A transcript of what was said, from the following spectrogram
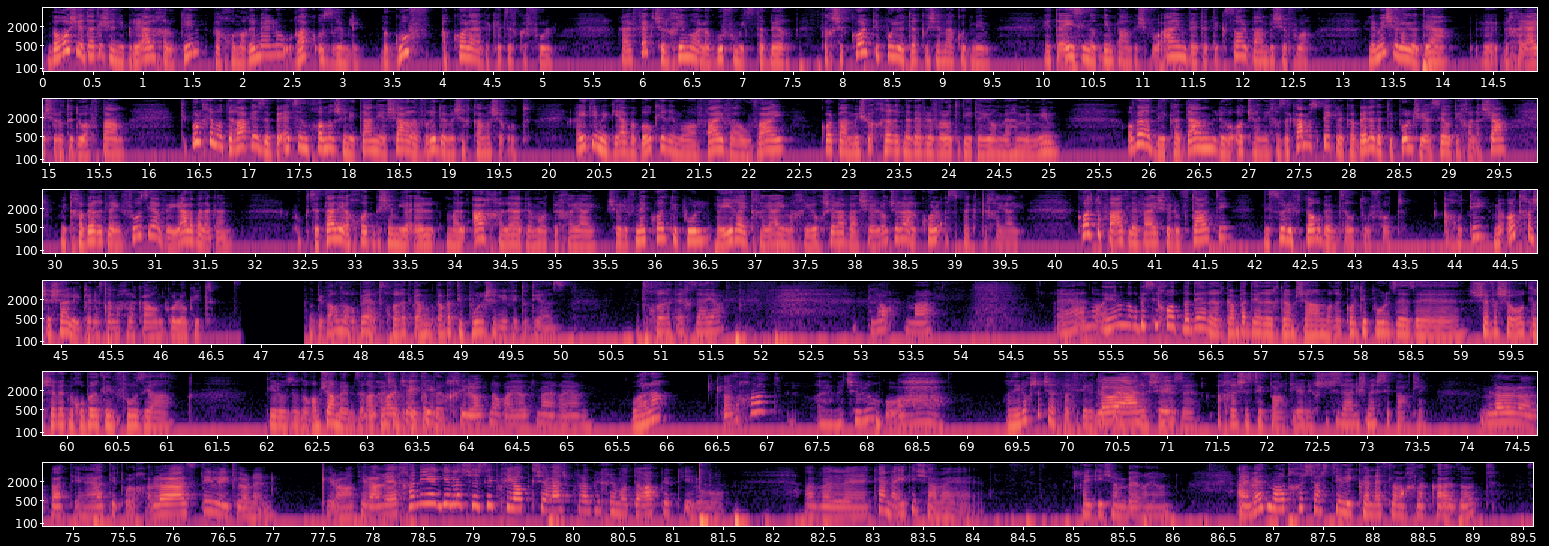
בראש ידעתי שאני בריאה לחלוטין, והחומרים האלו רק עוזרים לי. בגוף, הכל היה בקצב כפול. האפקט של כימו על הגוף הוא מצטבר, כך שכל טיפול יותר קשה מהקודמים. את ה-AC נותנים פעם בשבועיים ואת הטקסול פעם בשבוע. למי שלא יודע, ובחיי שלא תדעו אף פעם, טיפול כימותרפיה זה בעצם חומר שניתן ישר להבריד במשך כמה שעות. הייתי מגיעה בבוקר עם אוהביי ואהוביי, כל פעם מישהו אחר התנדב לבלות איתי את היום מהממים. עוברת בדיקת דם, לראות שאני חזקה מספיק לקבל את הטיפול שיעשה אותי חלשה, מתחברת לאינפוזיה ויאללה בלאגן. הוקצתה לי אחות בשם יעל, מלאך עלי אדמות בחיי, שלפני כל טיפול האירה את חיי עם החיוך שלה והשאלות שלה על כל אספקט בחיי. כל תופעת לוואי שלוותה אותי, ניסו לפתור באמצעות תרופות. אחותי מאוד חששה להיכנס למחלקה האונקולוגית. דיברנו הרבה, את זוכרת? גם, גם בטיפול שליווית אותי אז. את זוכרת איך זה היה? לא, מה? היה, לנו- היו לנו הרבה שיחות בדרך, גם בדרך, גם שם. הרי כל טיפול זה איזה שבע שעות לשבת מחוברת לאינפוזיה. כאילו, זה נורא משעמם, זה רק זוכרת לשבת שהייתי עם ולדבר. בחילות נוראיות מההיריון. וואלה? את לא זוכרת? האמת שלא. וואו. אני לא חושבת שאת באת איתי לטיפול לא אחרי. שזה, אחרי שסיפרת לי, אני חושבת שזה היה לפני שסיפרת לי. לא, לא, לא, באתי, היה טיפול אחר. לא העזתי להתלונן. כאילו, אמרתי לה, הרי איך אני אגיד לה שיש לי בחילות כשלה יש בחילות מכימותרפיה, כאילו. אבל אה, כן, הייתי שם, אה, הייתי שם בהיריון. האמת, מאוד חששתי להיכנס למחלקה הזאת.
